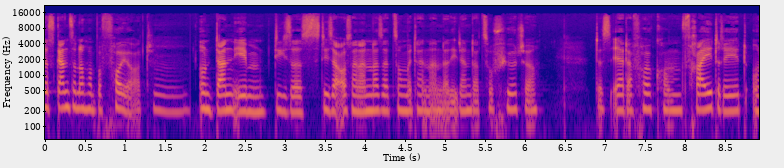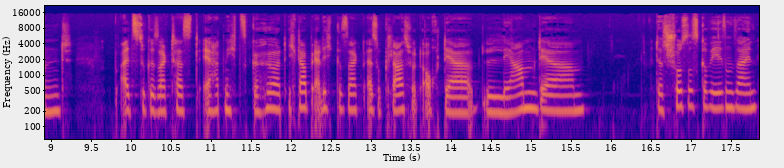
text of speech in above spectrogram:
das Ganze nochmal befeuert. Mhm. Und dann eben dieses, diese Auseinandersetzung miteinander, die dann dazu führte, dass er da vollkommen frei dreht und als du gesagt hast, er hat nichts gehört. Ich glaube ehrlich gesagt, also klar, es wird auch der Lärm der, des Schusses gewesen sein.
